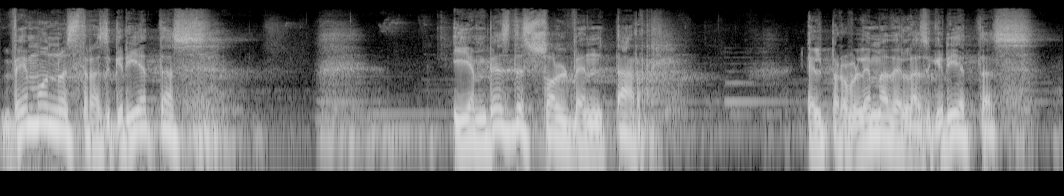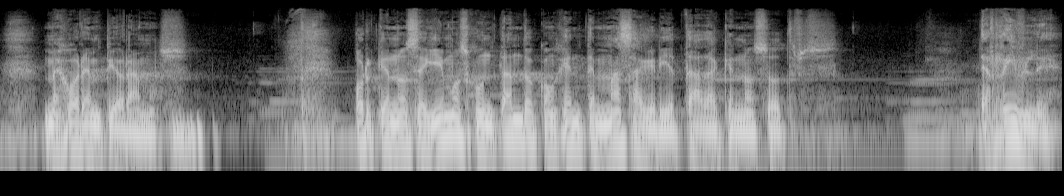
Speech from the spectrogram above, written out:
vemos nuestras grietas y en vez de solventar el problema de las grietas, mejor empeoramos porque nos seguimos juntando con gente más agrietada que nosotros. Terrible.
